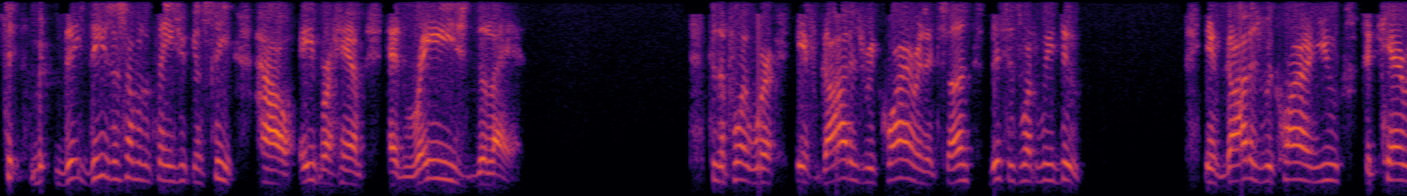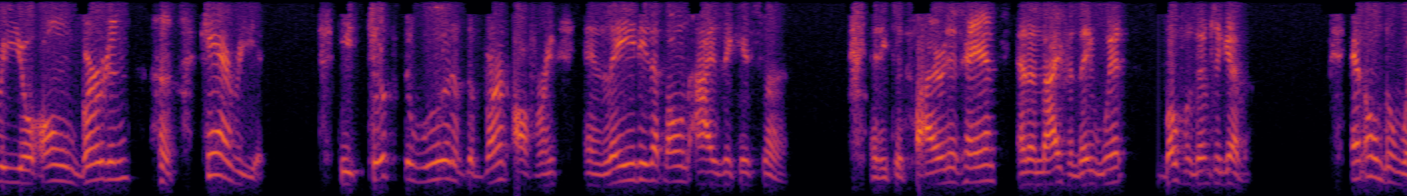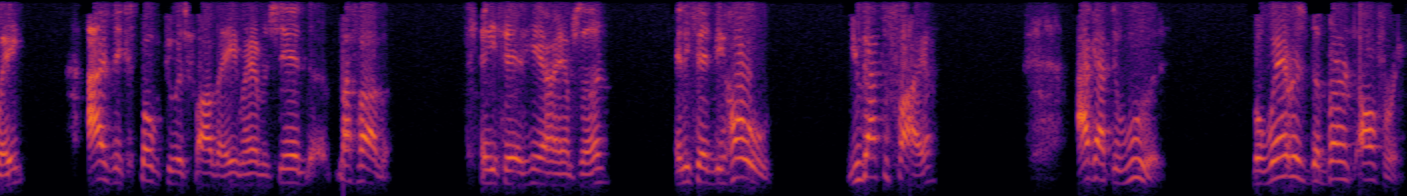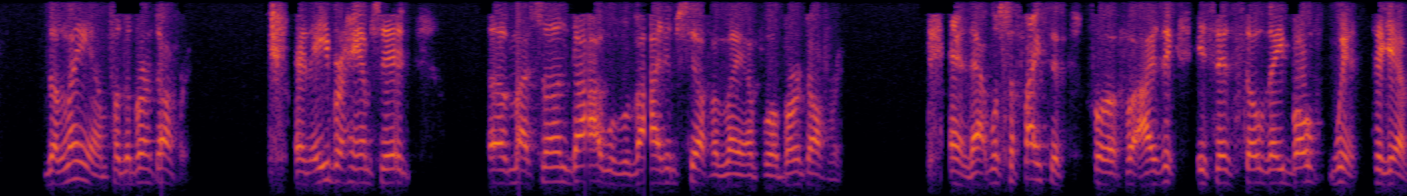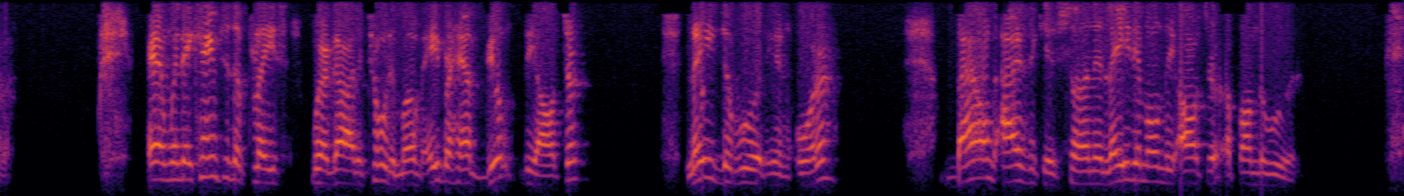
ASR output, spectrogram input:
See, these are some of the things you can see how Abraham had raised the lad to the point where if God is requiring it, son, this is what we do. If God is requiring you to carry your own burden, carry it. He took the wood of the burnt offering and laid it upon Isaac, his son. And he took fire in his hand and a knife, and they went, both of them together. And on the way, Isaac spoke to his father Abraham and said, my father. And he said, here I am, son. And he said, behold, you got the fire. I got the wood. But where is the burnt offering, the lamb for the burnt offering? And Abraham said, uh, my son, God will provide himself a lamb for a burnt offering. And that will suffice for, for Isaac. It says, so they both went together. And when they came to the place where God had told him of, Abraham built the altar, laid the wood in order, bound Isaac his son, and laid him on the altar upon the wood.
